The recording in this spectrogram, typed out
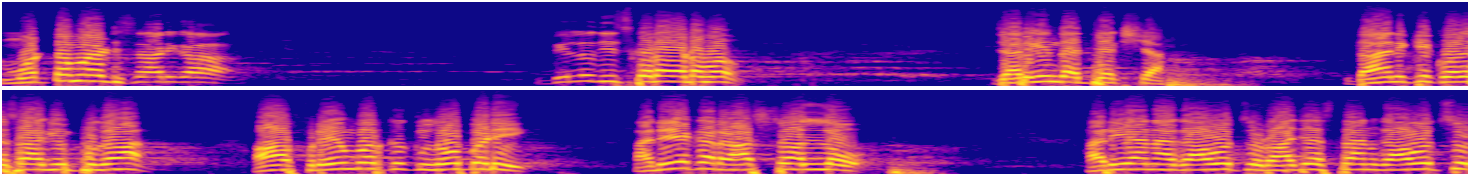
మొట్టమొదటిసారిగా బిల్లు తీసుకురావడం జరిగింది అధ్యక్ష. దానికి కొనసాగింపుగా ఆ ఫ్రేమ్వర్క్కు లోబడి అనేక రాష్ట్రాల్లో హర్యానా కావచ్చు రాజస్థాన్ కావచ్చు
